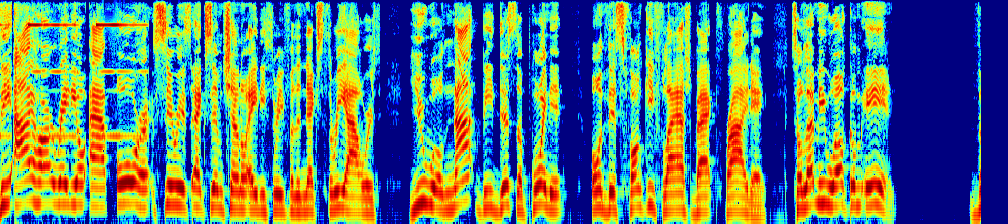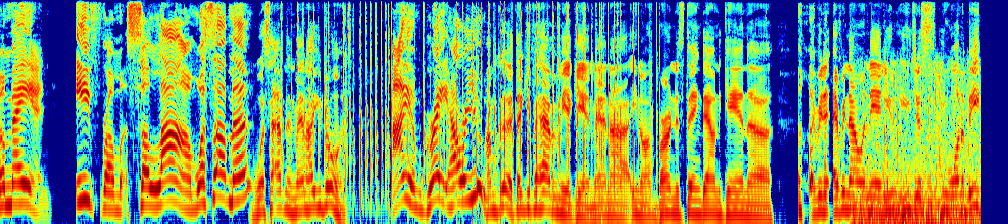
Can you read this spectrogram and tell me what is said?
the iHeartRadio app, or Sirius XM Channel 83 for the next three hours. You will not be disappointed on this funky flashback Friday. So let me welcome in the man, Ephraim Salaam. What's up, man? What's happening, man? How you doing? I am great. How are you? I'm good. Thank you for having me again, man. Uh, you know, I burn this thing down again. Uh, every every now and then, you you just you want to beat.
